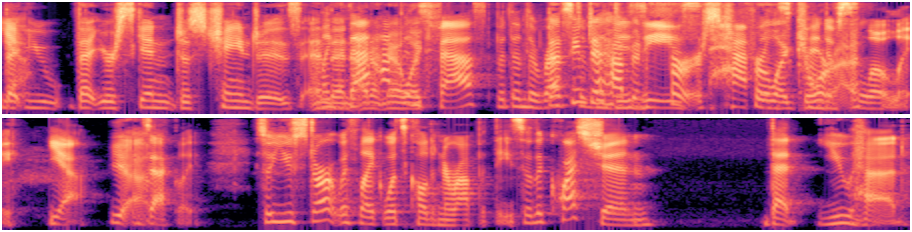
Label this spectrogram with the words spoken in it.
that you that your skin just changes and like then that i don't happens know like fast, but then the rest seemed of to the happen disease first for, happens like, kind of slowly. Yeah, yeah exactly. So you start with like what's called a neuropathy. So the question that you had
